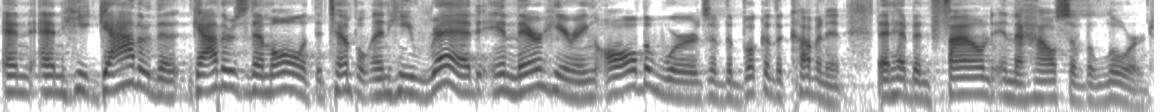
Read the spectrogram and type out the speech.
and, and he gather the, gathers them all at the temple. And he read in their hearing all the words of the book of the covenant that had been found in the house of the Lord.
